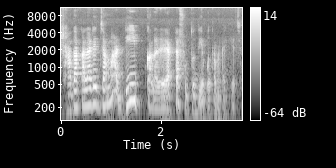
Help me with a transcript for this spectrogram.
সাদা কালারের জামা ডিপ কালারের একটা সুতো দিয়ে বোতাম লাগিয়েছে।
